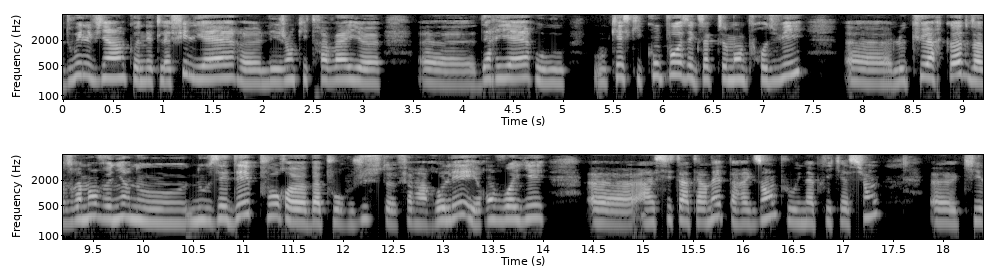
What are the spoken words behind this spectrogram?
d'où il vient, connaître la filière, les gens qui travaillent derrière ou, ou qu'est-ce qui compose exactement le produit, euh, le QR code va vraiment venir nous, nous aider pour, bah, pour juste faire un relais et renvoyer un site internet par exemple ou une application qui,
